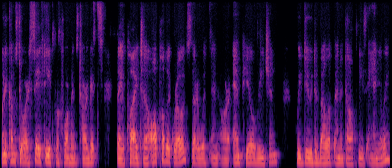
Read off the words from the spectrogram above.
When it comes to our safety performance targets, they apply to all public roads that are within our MPO region. We do develop and adopt these annually.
